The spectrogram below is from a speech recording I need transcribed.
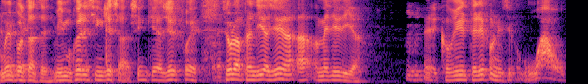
Muy importante. Mi mujer es inglesa, así que ayer fue. Yo lo aprendí ayer a, mediodía. Eh, cogí el teléfono y dije, ¡wow!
